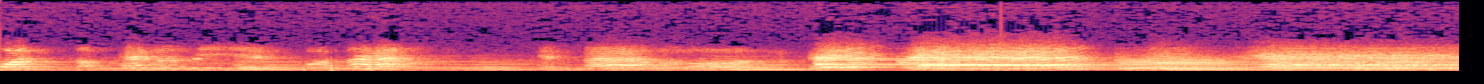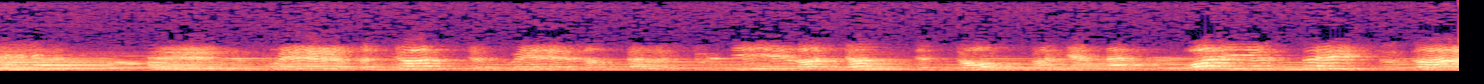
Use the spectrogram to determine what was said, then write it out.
what the penalty is for that in Babylon. Is the judges the fellows who deal justice. Don't forget that. What do you say to that?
